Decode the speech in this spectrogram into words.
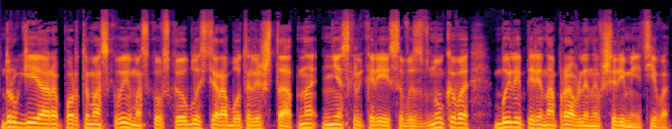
Другие аэропорты Москвы и Московской области работали штатно. Несколько рейсов из Внуково были перенаправлены в Шереметьево.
